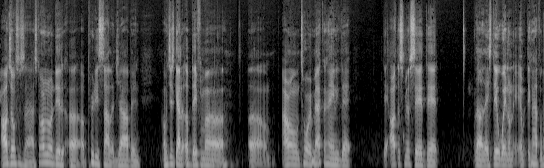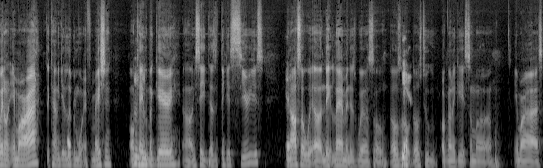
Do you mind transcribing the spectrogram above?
all jokes aside, Storm Norton did a, a, pretty solid job, and I just got an update from uh um our own Tori McElhaney that that Arthur Smith said that uh, they still waiting on the, they have to wait on the MRI to kind of get a little bit more information on mm-hmm. Kaleb McGary. Uh, he said he doesn't think it's serious and also with uh, Nate Landman as well. So those yeah. those two are going to get some uh, MRIs,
